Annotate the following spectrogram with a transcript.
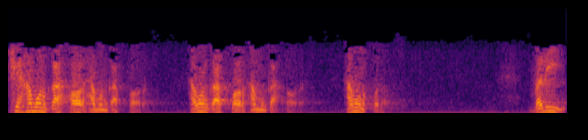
که همون قهار همون غفار است. همون غفار همون قهار است. همون خداست ولی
